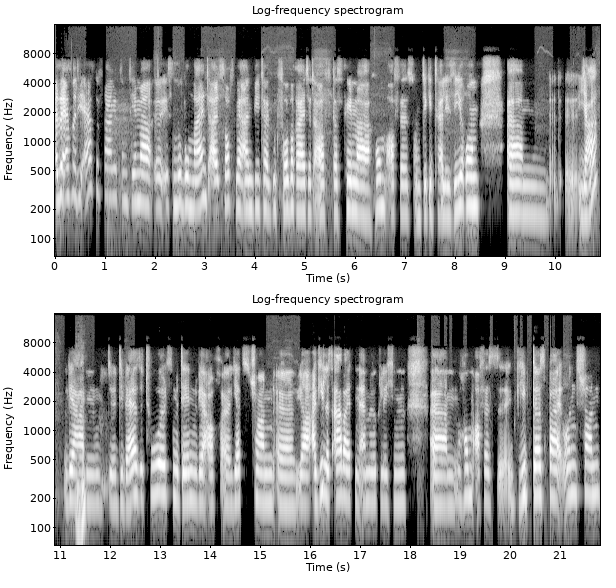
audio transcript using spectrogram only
Also erstmal die erste Frage zum Thema, äh, ist NovoMind als Softwareanbieter gut vorbereitet auf das Thema Homeoffice und Digitalisierung? Ähm, äh, ja, wir mhm. haben diverse Tools, mit denen wir auch äh, jetzt schon äh, ja, agiles Arbeiten ermöglichen. Ähm, Homeoffice gibt es bei uns schon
